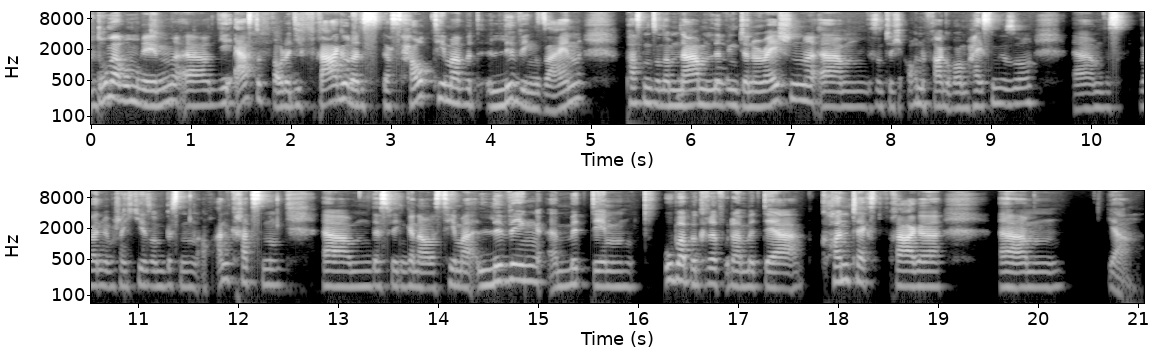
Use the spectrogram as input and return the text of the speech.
äh, drumherum reden. Äh, die erste Frage oder die Frage oder das, das Hauptthema wird Living sein. Passend zu unserem Namen Living Generation. Ähm, das ist natürlich auch eine Frage, warum heißen wir so? Ähm, das werden wir wahrscheinlich hier so ein bisschen auch ankratzen. Ähm, deswegen genau das Thema Living äh, mit dem Oberbegriff oder mit der Kontextfrage. Ähm, ja,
